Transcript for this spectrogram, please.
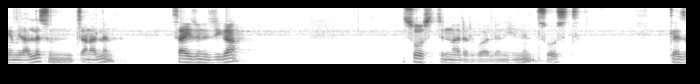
የሚል እሱን እንጫናለን። size ኡን እዚህ ጋር ሶስት እናደርገዋለን። ይህንን ሶስት ከዛ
